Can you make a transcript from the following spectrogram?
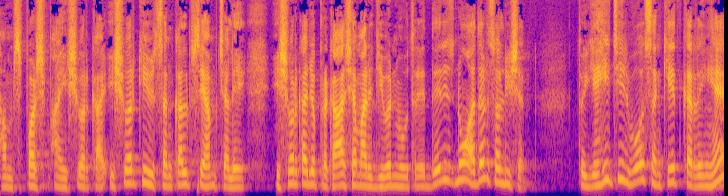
हम स्पर्श पाए ईश्वर का। ईश्वर की संकल्प से हम चले। ईश्वर का जो प्रकाश हमारे जीवन में उतरे। There is no other solution तो यही चीज़ वो संकेत कर रही है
